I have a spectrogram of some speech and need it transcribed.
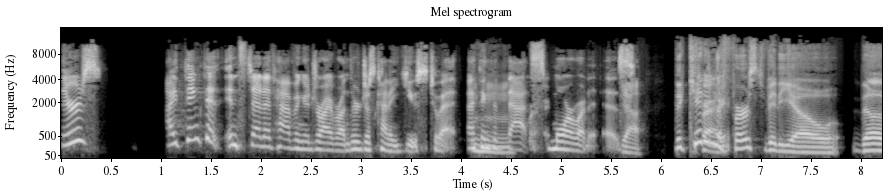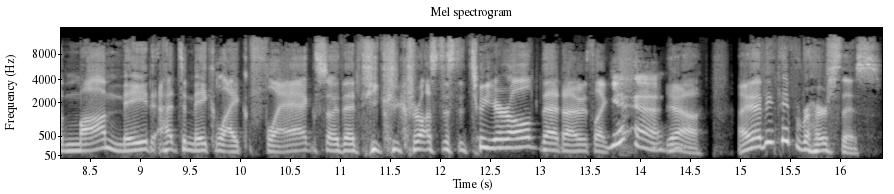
there's, I think that instead of having a dry run, they're just kind of used to it. I think Mhm. that that's more what it is. Yeah. The kid in the first video, the mom made had to make like flags so that he could cross this the two year old. That I was like, Yeah. yeah. I, I think they've rehearsed this.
